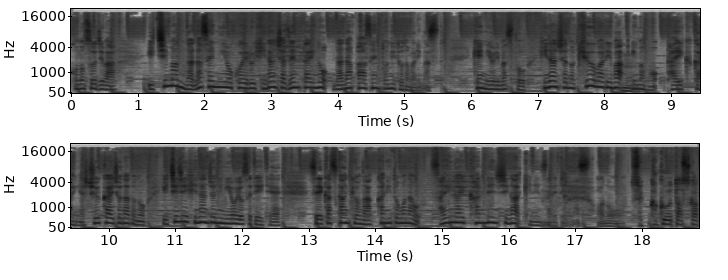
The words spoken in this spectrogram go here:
この数字は1万7000人を超える避難者全体の7%にとどまります県によりますと避難者の9割はうん。今も体育館や集会所などの一時避難所に身を寄せていて生活環境の悪化に伴う災害関連死が懸念されています。あのせっかく助かっ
